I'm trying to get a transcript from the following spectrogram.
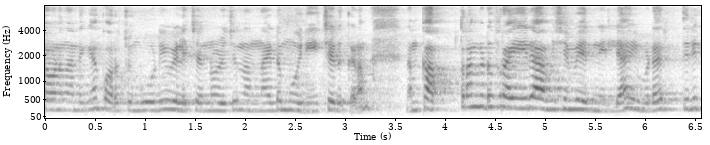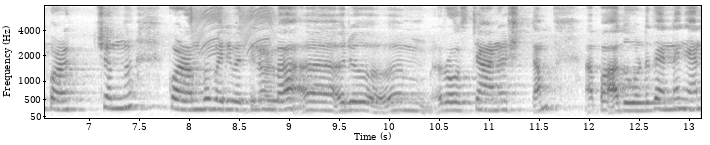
ആവണമെന്നുണ്ടെങ്കിൽ കുറച്ചും കൂടി വെളിച്ചെണ്ണ ഒഴിച്ച് നന്നായിട്ട് മുരിച്ചെടുക്കണം. നമുക്ക് അത്ര അങ്ങോട്ട് ഫ്രൈയുടെ ആവശ്യം വരുന്നില്ല. ഇവിടെ ഇത്തിരി കുഴച്ചൊന്ന് കുഴമ്പ് പരുവത്തിലുള്ള ഒരു റോസ്റ്റാണ് ഇഷ്ടം. അപ്പോൾ അതുകൊണ്ട് തന്നെ ഞാൻ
